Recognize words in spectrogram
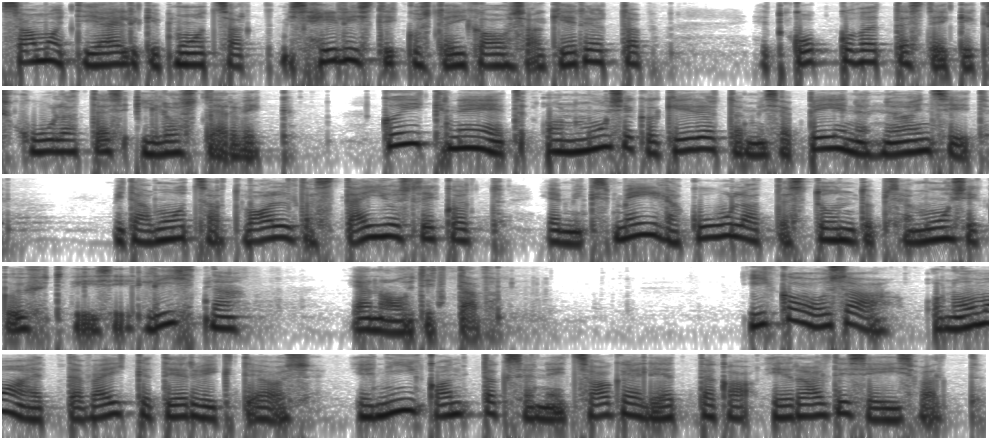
samuti jälgib Mozart, mis helistikus ta iga osa kirjutab, et kokkuvõttes tekiks kuulates ilus tervik. kõik need on muusika kirjutamise peened nüansid, mida Mozart valdas täiuslikult ja miks meile kuulates tundub see muusika ühtviisi lihtne ja nauditav. Iga osa on omaette väike tervikteos ja nii kantakse neid sageli ette ka eraldiseisvalt.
